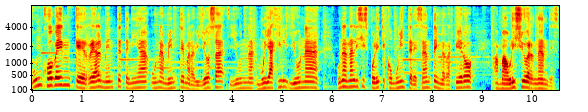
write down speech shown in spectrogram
un joven que realmente tenía una mente maravillosa y una muy ágil y una, un análisis político muy interesante y me refiero a Mauricio Hernández.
